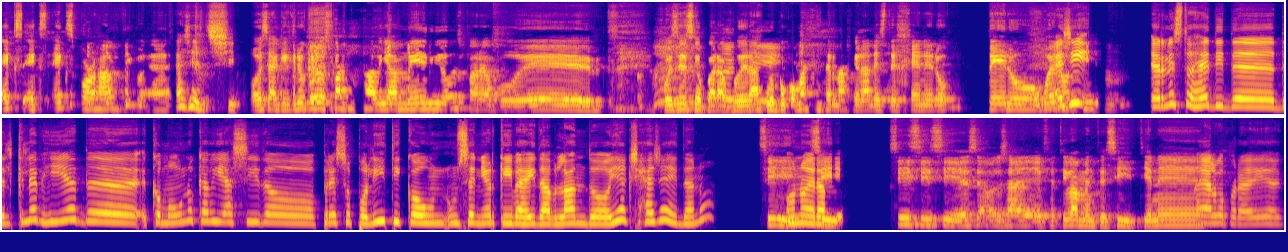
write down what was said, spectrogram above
Ex, ex, ex Pornhub, digo, eh, o sea que creo que nos faltan todavía medios para poder, pues eso, para poder hacer un poco más internacional este género. Pero bueno, sí. Ernesto Hedy de, del Club Hier, de, como uno que había sido preso político, un, un señor que iba a ir hablando, ¿no? Sí, ¿O no era... sí, sí, sí, sí es, o sea, efectivamente sí, tiene... Hay algo por ahí. Eh.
